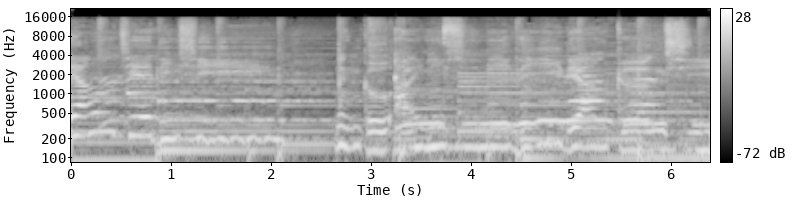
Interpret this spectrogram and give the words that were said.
了解的心，能够爱你使你力量更新。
